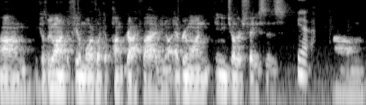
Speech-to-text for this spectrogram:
um, because we want it to feel more of like a punk rock vibe. You know, everyone in each other's faces. Yeah. Um,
